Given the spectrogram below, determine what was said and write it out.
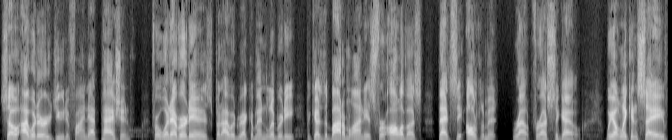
So I would urge you to find that passion for whatever it is, but I would recommend liberty because the bottom line is for all of us, that's the ultimate route for us to go. We only can save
